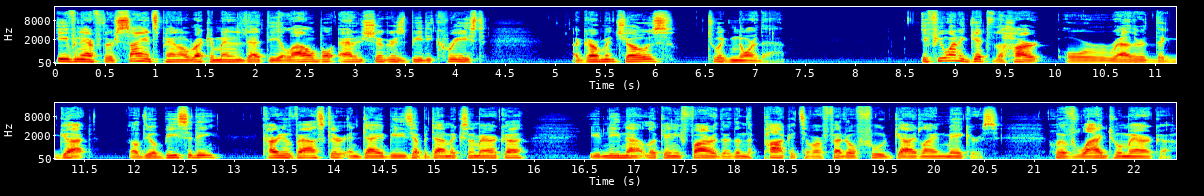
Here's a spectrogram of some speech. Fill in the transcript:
Even after their science panel recommended that the allowable added sugars be decreased, our government chose to ignore that. If you want to get to the heart, or rather the gut, of the obesity, cardiovascular, and diabetes epidemics in America, you need not look any farther than the pockets of our federal food guideline makers who have lied to America,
